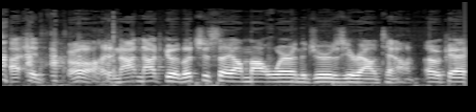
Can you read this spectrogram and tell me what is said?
I, it, oh, not not good. Let's just say I'm not wearing the jersey around town. Okay,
